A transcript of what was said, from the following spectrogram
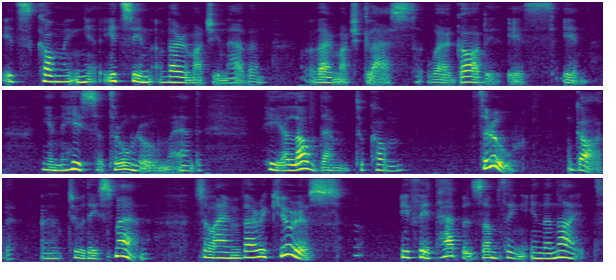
it's coming it's in very much in heaven very much glass where god is in in his throne room and he allowed them to come through god uh, to this man. So i'm very curious if it happens something in the night.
